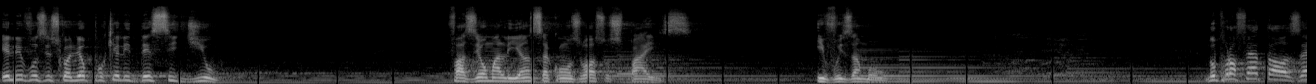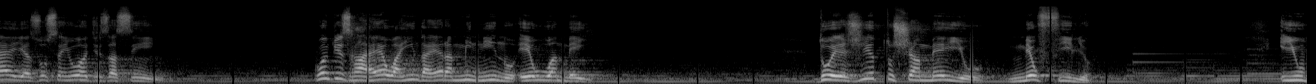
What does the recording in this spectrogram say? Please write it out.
Ele vos escolheu porque ele decidiu fazer uma aliança com os vossos pais e vos amou. No profeta Oséias, o Senhor diz assim: Quando Israel ainda era menino, eu o amei. Do Egito chamei-o meu filho e o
